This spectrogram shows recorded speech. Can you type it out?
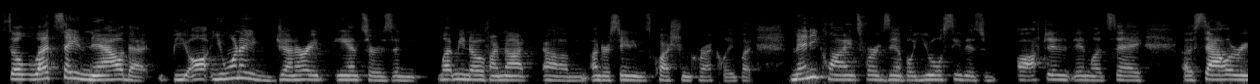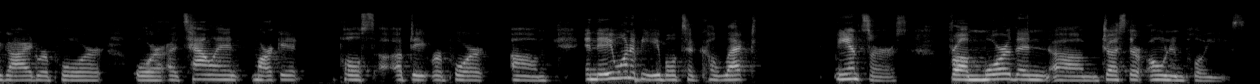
so let's say now that beyond, you wanna generate answers and let me know if I'm not um, understanding this question correctly, but many clients, for example, you will see this often in let's say a salary guide report or a talent market pulse update report um, and they want to be able to collect answers from more than um, just their own employees.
